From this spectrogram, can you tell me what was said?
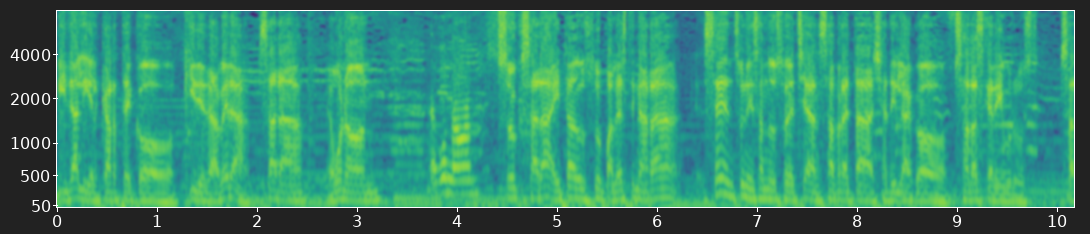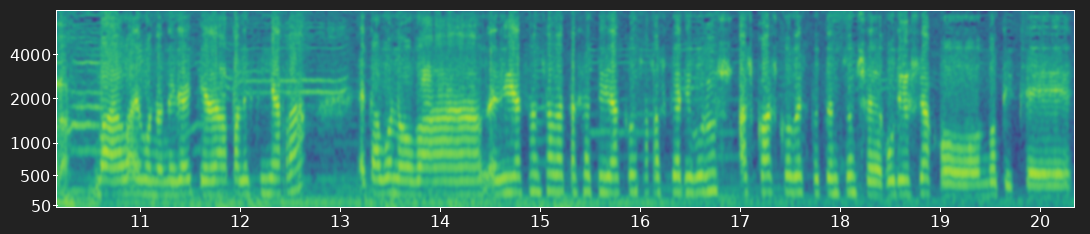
bidali elkarteko kide da bera. Sara, egunon. Egunon, Zuk Sara, aita duzu palestinarra, ze entzun izan duzu etxean Sabra eta Xatilako sarraskari buruz? Sara. ba, bai, bueno, nire da palestinarra, eta, bueno, ba, egia esan zaba eta zatiako sarraskiari buruz, asko-asko beste entzun, ze guri esiako ondotik, e,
